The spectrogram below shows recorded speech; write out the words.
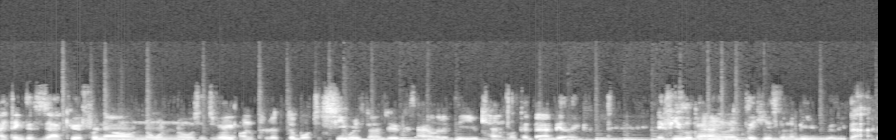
I think this is accurate for now. No one knows. It's very unpredictable to see what he's gonna do because analytically you can't look at that and be like, if you look at analytically, he's gonna be really bad.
